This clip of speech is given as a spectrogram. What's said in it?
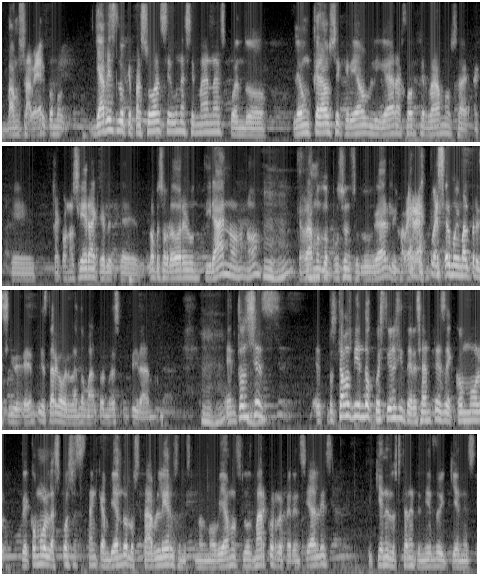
vamos a ver cómo. Ya ves lo que pasó hace unas semanas cuando León Krause quería obligar a Jorge Ramos a, que reconociera que, López Obrador era un tirano, ¿no? Que Ramos lo puso en su lugar y le dijo, a ver, puede ser muy mal presidente y estar gobernando mal, pero no es un tirano. Entonces, eh, pues estamos viendo cuestiones interesantes de cómo, de cómo las cosas están cambiando, los tableros en los que nos movíamos, los marcos referenciales y quiénes lo están entendiendo y quiénes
